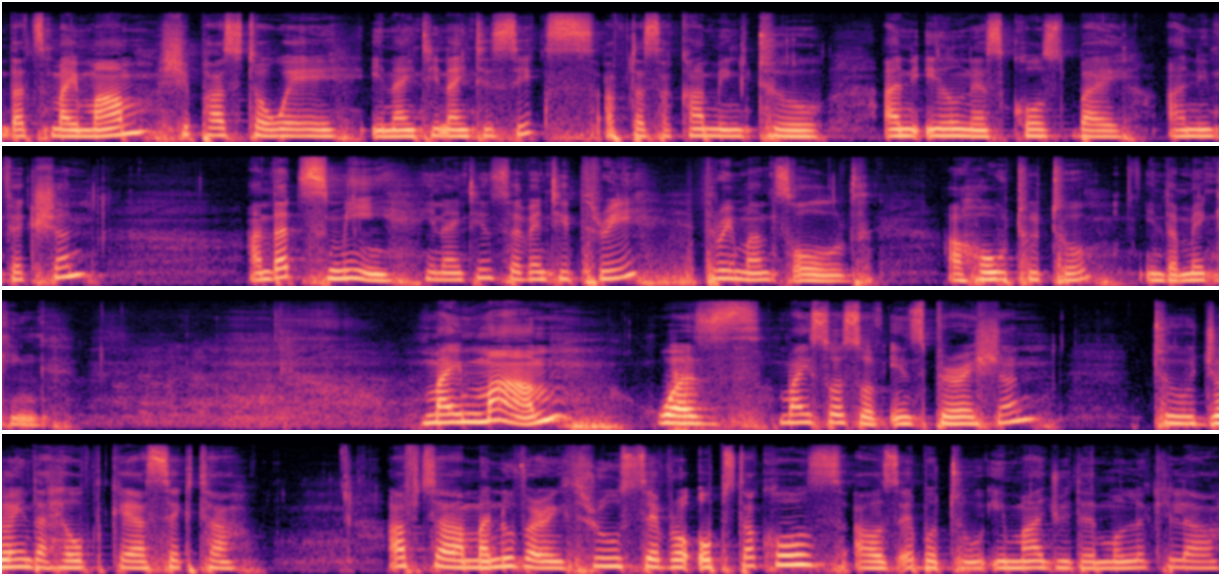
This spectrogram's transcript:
That's my mom. She passed away in 1996 after succumbing to an illness caused by an infection. And that's me in 1973, three months old, a whole tutu in the making. my mom was my source of inspiration to join the healthcare sector. After maneuvering through several obstacles, I was able to emerge with a molecular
